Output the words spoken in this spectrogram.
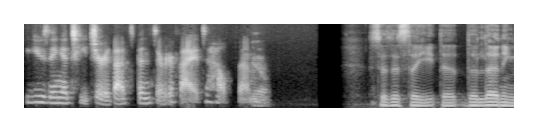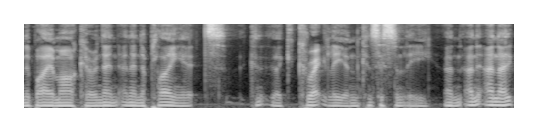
using a teacher that's been certified to help them. Yeah. So there's the, the the learning the biomarker and then and then applying it like correctly and consistently. And and, and I,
